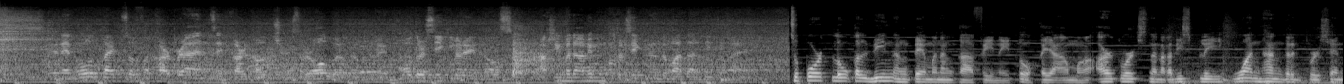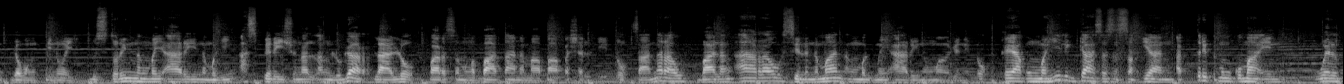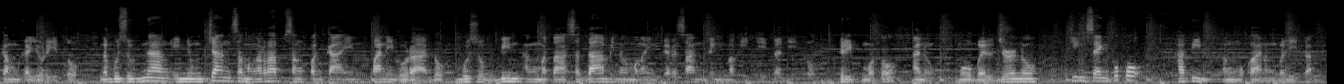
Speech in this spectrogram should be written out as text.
and then all types of car brands and car cultures are all welcome. Motorsiklo rin also. Actually, madaming motorsiklo na dumadaan dito nga. Support local din ang tema ng cafe na ito, kaya ang mga artworks na nakadisplay 100% gawang Pinoy. Gusto rin ng may-ari na maging aspirational ang lugar, lalo para sa mga bata na mapapasyal dito. Sana raw, balang araw sila naman ang magmay-ari ng mga ganito. Kaya kung mahilig ka sa sasakyan at trip mong kumain, welcome kayo rito. Nabusog na ang inyong tiyan sa mga rapsang pagkain, panigurado. Busog din ang mata sa dami ng mga interesanteng makikita dito. Trip mo to? Ano? Mobile Journal? King Seng ko po, hatid ang muka ng balita.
